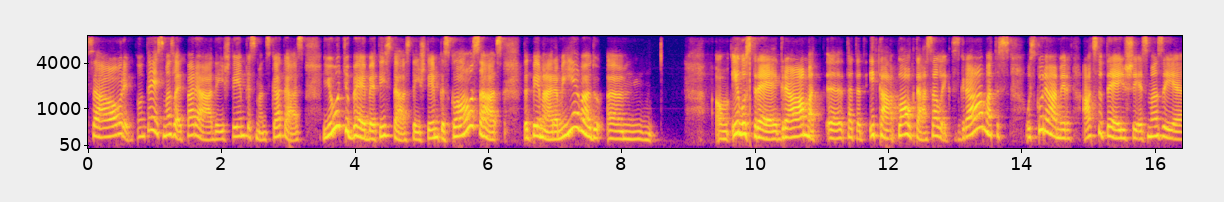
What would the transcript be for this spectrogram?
cauri. Un te es mazliet parādīšu tiem, kas man skatās YouTube, bet izstāstīšu tiem, kas klausās. Tad, piemēram, ievadu um, ilustrē grāmatu, e, tātad it kā plauktā saliktas grāmatas, uz kurām ir atstutējušies mazie,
